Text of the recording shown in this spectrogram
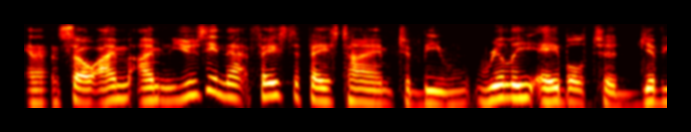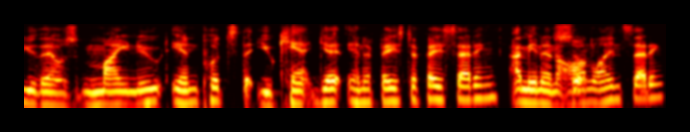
And so I'm I'm using that face to face time to be really able to give you those minute inputs that you can't get in a face to face setting. I mean, an so, online setting.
